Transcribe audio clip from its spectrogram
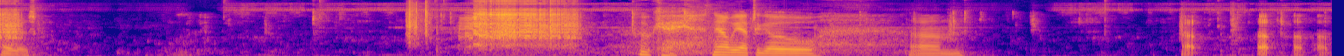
There it is. Okay, now we have to go um, up, up, up, up.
